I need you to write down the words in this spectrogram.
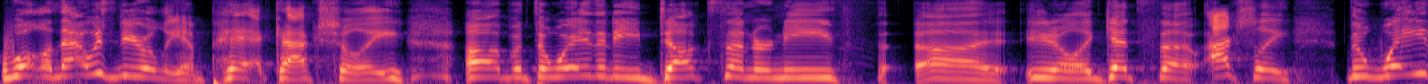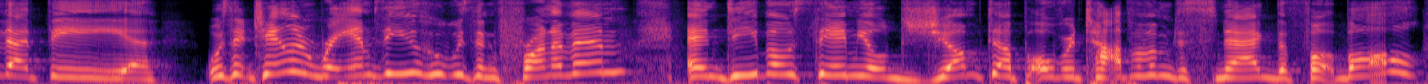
well, that was nearly a pick, actually. Uh, but the way that he ducks underneath, uh, you know, like gets the actually the way that the was it Jalen Ramsey who was in front of him, and Deebo Samuel jumped up over top of him to snag the football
